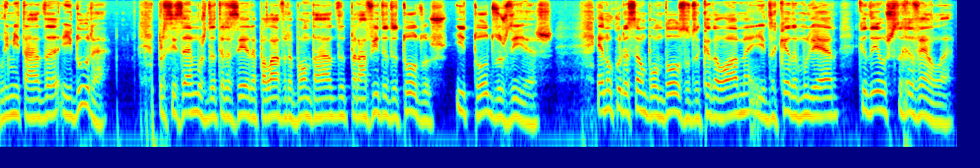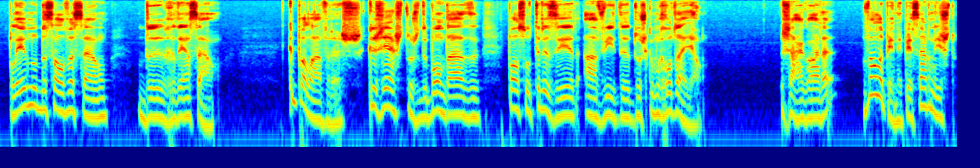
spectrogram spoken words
limitada e dura. Precisamos de trazer a palavra bondade para a vida de todos e todos os dias. É no coração bondoso de cada homem e de cada mulher que Deus se revela, pleno de salvação, de redenção. Que palavras, que gestos de bondade posso trazer à vida dos que me rodeiam? Já agora, vale a pena pensar nisto.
